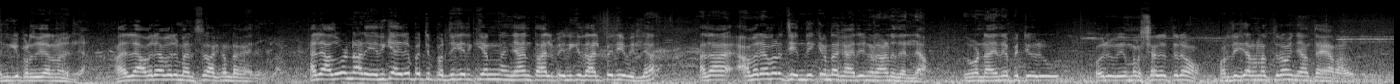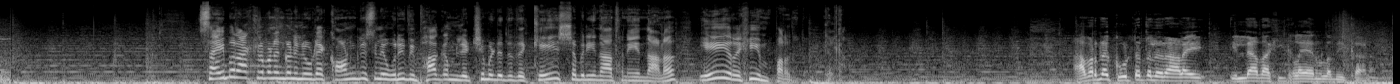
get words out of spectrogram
എനിക്ക് പ്രതികരണമില്ല. അതിൽ അവരവർ മനസ്സിലാക്കേണ്ട കാര്യങ്ങളാണ്. അല്ല അതുകൊണ്ടാണ് എനിക്ക് അതിനെപ്പറ്റി പ്രതികരിക്കാൻ ഞാൻ താല്പര്യം എനിക്ക് താല്പര്യമില്ല. അത് അവരവർ ചിന്തിക്കേണ്ട കാര്യങ്ങളാണ് ഇതെല്ലാം. അതുകൊണ്ട് അതിനെപ്പറ്റി ഒരു ഒരു വിമർശനത്തിനോ പ്രതികരണത്തിനോ ഞാൻ തയ്യാറാകുന്നു സൈബർ ആക്രമണങ്ങളിലൂടെ കോൺഗ്രസിലെ ഒരു വിഭാഗം ലക്ഷ്യമിടുന്നത് കെ ശബരിനാഥനെ എന്നാണ് എ റഹീം പറഞ്ഞത്. കേൾക്കാം. അവരുടെ കൂട്ടത്തിലൊരാളെ ഇല്ലാതാക്കി കളയാനുള്ള നീക്കാണ്.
